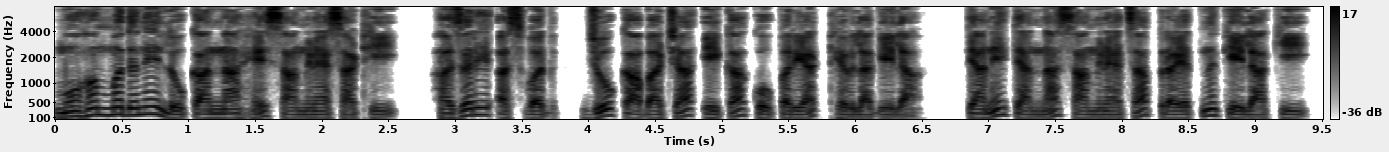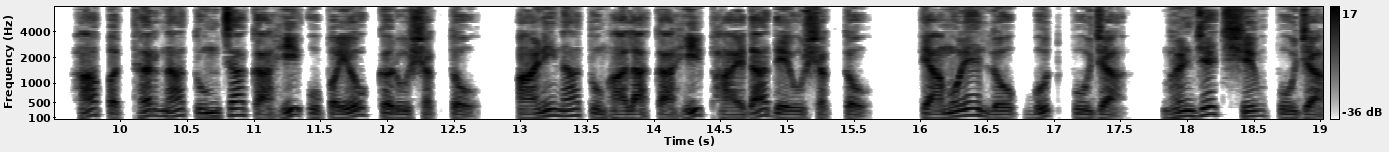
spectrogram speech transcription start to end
मोहम्मदने लोकांना हे सांगण्यासाठी हजरे अस्वद जो काबाच्या एका कोपऱ्यात ठेवला गेला त्याने त्यांना सांगण्याचा प्रयत्न केला की हा पत्थर ना तुमचा काही उपयोग करू शकतो आणि ना तुम्हाला काही फायदा देऊ शकतो. त्यामुळे लोक बुत पूजा म्हणजेच शिवपूजा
